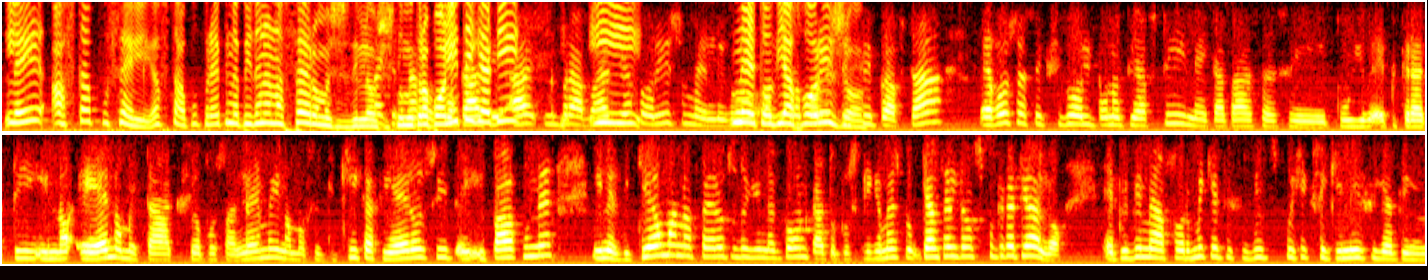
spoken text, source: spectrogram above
λέει αυτά που θέλει, αυτά που πρέπει να πει. Δεν αναφέρομαι στις δηλώσεις του Μητροπολίτη, γιατί... Α, μπράβο, η... διαχωρίσουμε λίγο. Ναι, το διαχωρίζω. Είπε αυτά, εγώ σας εξηγώ λοιπόν ότι αυτή είναι η κατάσταση που επικρατεί η ένομη τάξη όπως θα λέμε, η νομοθετική καθιέρωση, ε, υπάρχουν, είναι δικαίωμα αναφέροντων των γυναικών κάτω από συγκεκριμένες και αν θέλετε να σας πω και κάτι άλλο. Επειδή με αφορμή και τη συζήτηση που είχε ξεκινήσει για την,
